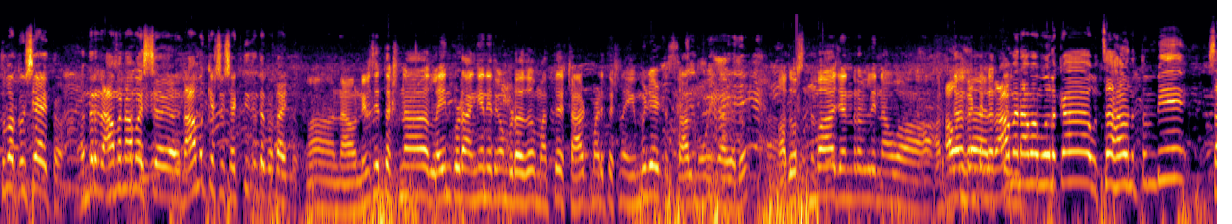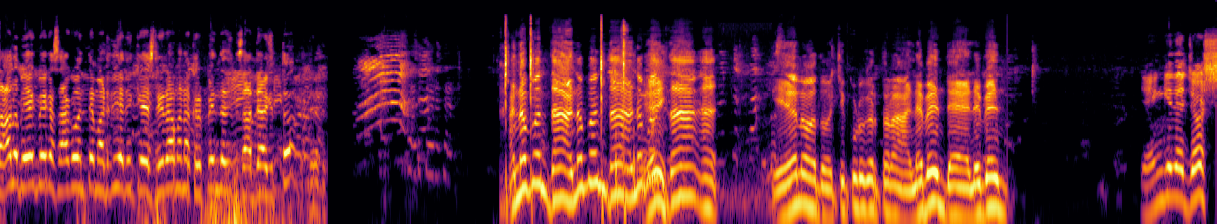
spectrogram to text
ತುಂಬಾ ಖುಷಿ ಆಯ್ತು. ಅಂದ್ರೆ ರಾಮನಾಮ ಶ- ನಾಮಕ್ಕೆ ಎಷ್ಟು ಶಕ್ತಿ ಇದೆ ಅಂತ ಗೊತ್ತಾಯ್ತು. ನಾವು ನಿಲ್ಸಿದ ತಕ್ಷಣ ಲೈನ್ ಕೂಡ ಹಂಗೆ ನಿಂತ್ಕೊಂಡ್ಬಿಡೋದು. ಮತ್ತೆ ಸ್ಟಾರ್ಟ್ ಮಾಡಿದ ತಕ್ಷಣ ಇಮಿಡಿಯೇಟ್ ಸಾಲ್ ಮೂವಿಂಗ್ ಆಗೋದು. ಅದು ತುಂಬಾ ಜನರಲ್ಲಿ ನಾವು ಅರ್ಧ ಗಂಟೆ ರಾಮನಾಮ ಮೂಲಕ ಉತ್ಸಾಹವನ್ನು ತುಂಬಿ ಸಾಲು ಬೇಗ ಬೇಗ ಸಾಗುವಂತೆ ಮಾಡಿದ್ವಿ. ಅದಕ್ಕೆ ಶ್ರೀರಾಮನ ಕೃಪೆಯಿಂದ ಸಾಧ್ಯ ಆಗಿತ್ತು. ಹಣ ಬಂದ ಹಣ ಬಂದ ಹಣ ಬಂದ ಏನೋ ಅದು ಚಿಕ್ಕ ಹುಡುಗರ ತರ ಅಣೆಬೆಂದೆ ಅಣೆಬೆಂದ್ ಹೆಂಗಿದೆ ಜೋಶ್?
